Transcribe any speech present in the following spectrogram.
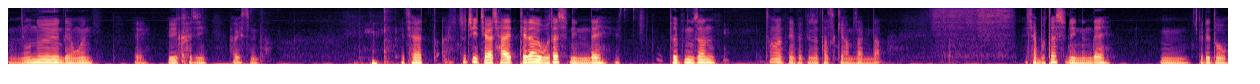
음, 오늘 내용은 예, 여기까지 하겠습니다. 제가 솔직히 제가 잘 대답을 못할 수도 있는데 별풍선 청량팬 별풍선 다섯 개 감사합니다. 잘 못할 수도 있는데 음 그래도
